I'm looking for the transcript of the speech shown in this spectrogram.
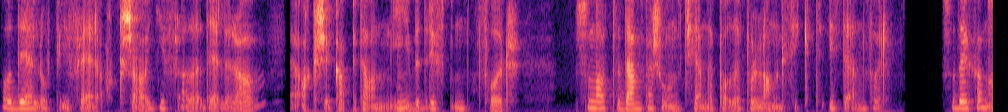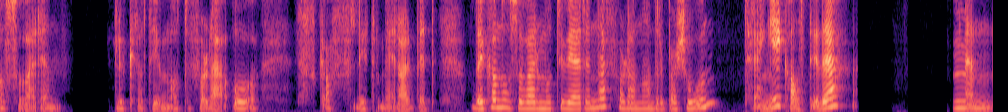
og dele opp i flere aksjer og gi fra deg deler av aksjekapitalen i bedriften for sånn at den personen tjener på det på lang sikt istedenfor. Så det kan også være en lukrativ måte for deg å skaffe litt mer arbeid. Og det kan også være motiverende for den andre personen. Trenger ikke alltid det, men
